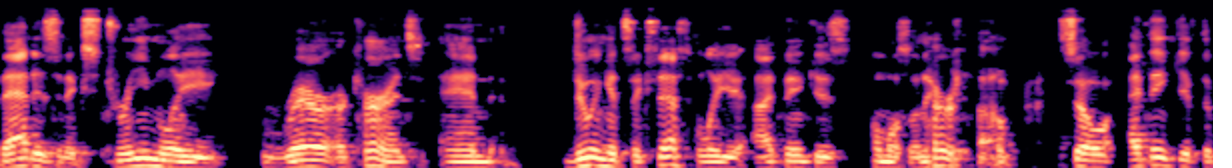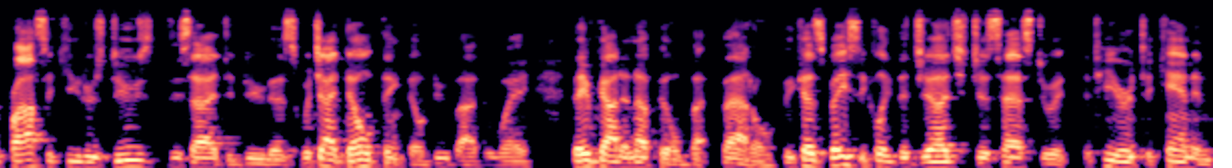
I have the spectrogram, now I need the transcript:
that is an extremely rare occurrence. And doing it successfully, I think, is almost unheard of. So I think if the prosecutors do decide to do this, which I don't think they'll do, by the way, they've got an uphill b- battle because basically the judge just has to adhere to Canon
